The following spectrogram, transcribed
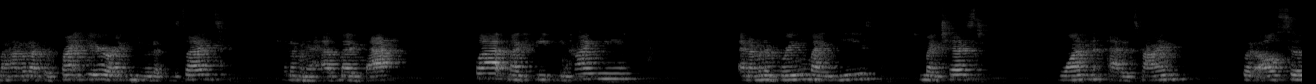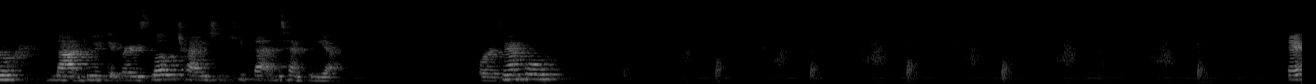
I'm going to have it at the front here, or I can do it at the sides. And I'm going to have my back flat, my feet behind me. And I'm going to bring my knees to my chest one at a time, but also not doing it very slow, trying to keep that intensity up. For example, okay?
